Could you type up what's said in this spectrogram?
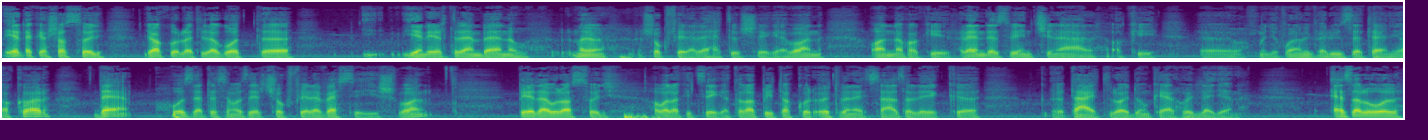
érdekes az, hogy gyakorlatilag ott ilyen értelemben nagyon sokféle lehetősége van annak, aki rendezvényt csinál, aki mondjuk valamivel üzletelni akar, de hozzáteszem azért sokféle veszély is van. Például az, hogy ha valaki céget alapít, akkor 51% tájtulajdon kell, hogy legyen. Ez alól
